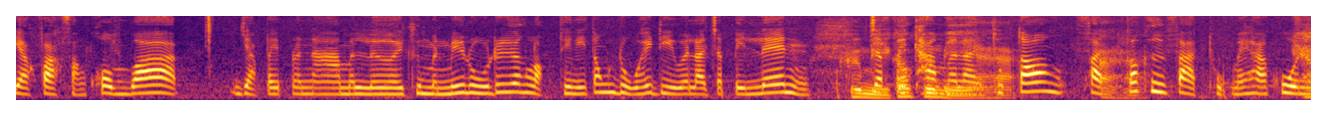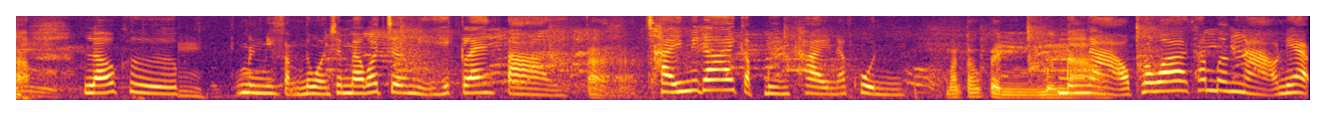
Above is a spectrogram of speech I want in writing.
อยากฝากสังคมว่า อย่าไปประนามมันเลย คือมันไม่รู้เรื่องหรอกทีนี้ต้องดูให้ดีเวลาจะไปเล่นคือหมีจะไปก็คือหมีทำอะไรอะฮะถูกต้องสัตว์อ่าก็คือสัตว์ถูกไหมคะคุณครับแล้วคือมันมีสำนวนใช่ไหมว่าเจอหมีให้แกล้งตายอ่าฮะใช้ไม่ได้กับเมืองไทยนะคุณ มันต้องเป็นเมืองเมืองหหนานาววเพราะว่าถ้าเมืองหนาวเนี่ย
